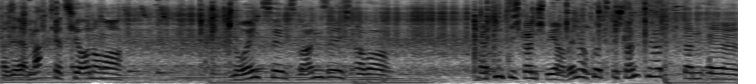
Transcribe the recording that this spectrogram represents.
also er macht jetzt hier auch nochmal 19, 20, aber er tut sich ganz schwer. Wenn er kurz gestanden hat, dann äh,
